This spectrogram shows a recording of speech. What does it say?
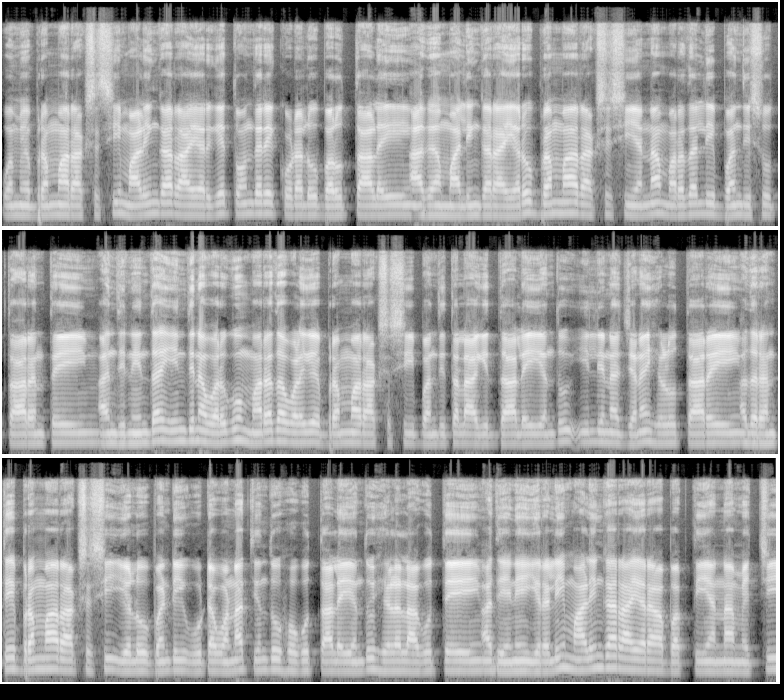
ಒಮ್ಮೆ ಬ್ರಹ್ಮ ರಾಕ್ಷಸಿ ಮಾಳಿಂಗರಾಯರಿಗೆ ತೊಂದರೆ ಕೊಡಲು ಬರುತ್ತಾಳೆ. ಆಗ ಮಾಲಿಂಗರಾಯರು ಬ್ರಹ್ಮ ರಾಕ್ಷಸಿಯನ್ನ ಮರದಲ್ಲಿ ಬಂಧಿಸುತ್ತಾರಂತೆ. ಅಂದಿನಿಂದ ಇಂದಿನವರೆಗೂ ಮರದ ಒಳಗೆ ಬ್ರಹ್ಮ ರಾಕ್ಷಸಿ ಬಂಧಿತಲಾಗಿದ್ದಾಳೆ ಎಂದು ಇಲ್ಲಿನ ಜನ ಹೇಳುತ್ತಾರೆ. ಅದರಂತೆ ಬ್ರಹ್ಮ ರಾಕ್ಷಸಿ ಏಳು ಬಂಡಿ ಊಟವನ್ನ ತಿಂದು ಹೋಗುತ್ತಾಳೆ ಎಂದು ಹೇಳಲಾಗುತ್ತೆ. ಅದೇನೇ ಇರಲಿ ಮಾಳಿಂಗರಾಯರ ಭಕ್ತಿಯನ್ನ ಮೆಚ್ಚಿ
